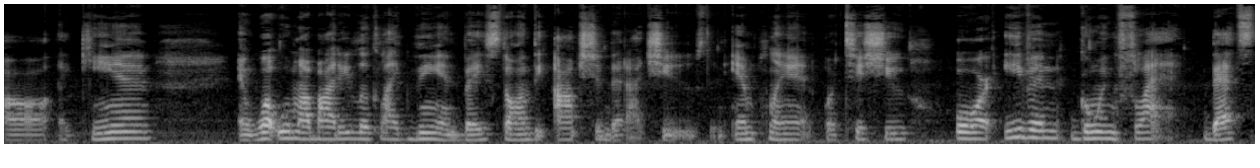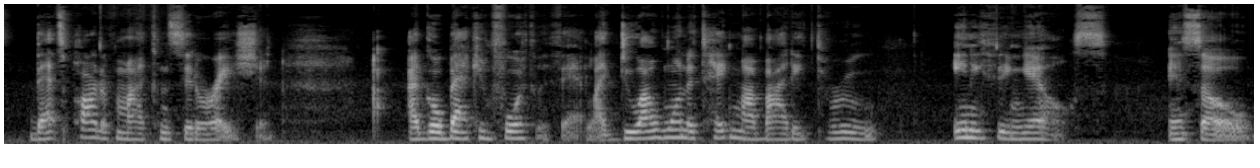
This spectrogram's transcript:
all again. And what will my body look like then based on the option that I choose, an implant or tissue or even going flat that's that's part of my consideration I go back and forth with that. Like, do I want to take my body through anything else? And so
